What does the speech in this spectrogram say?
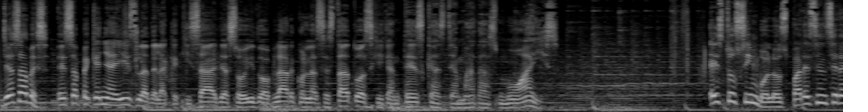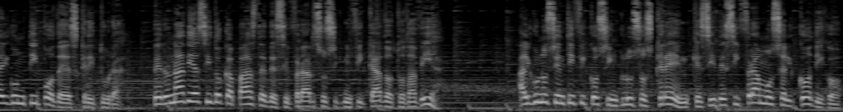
Ya sabes, esa pequeña isla de la que quizá hayas oído hablar con las estatuas gigantescas llamadas Moais. Estos símbolos parecen ser algún tipo de escritura, pero nadie ha sido capaz de descifrar su significado todavía. Algunos científicos incluso creen que si desciframos el código,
